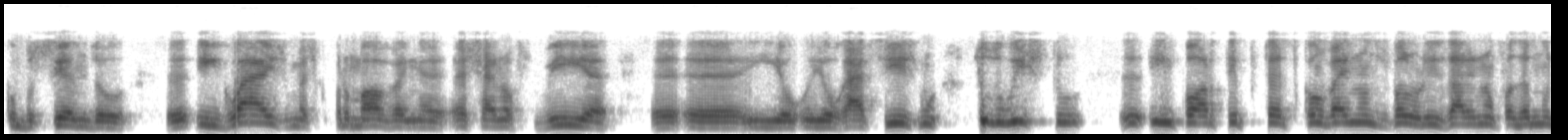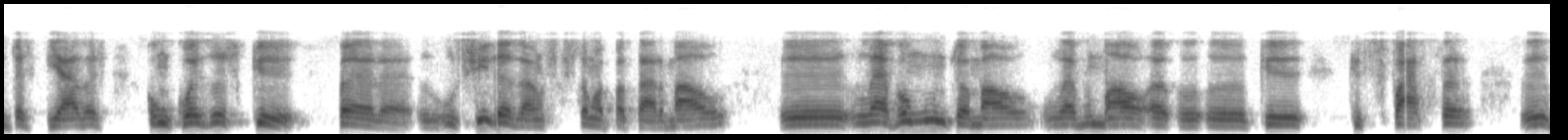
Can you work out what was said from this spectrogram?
como sendo iguais, mas que promovem a, xenofobia e o, e o racismo. Tudo isto importa e, portanto, convém não desvalorizar e não fazer muitas piadas com coisas que para os cidadãos que estão a passar mal, eh, levam muito a mal, levam mal eh, eh, que, que, se faça eh,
